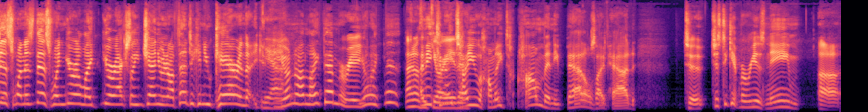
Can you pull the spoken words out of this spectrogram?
this one is this when you're like you're actually genuine, authentic, and you care?" And the, Yeah. you're not like that, Maria. You're like, nah. I don't I mean, you can are I either. tell you how many t- how many battles I've had to just to get Maria's name uh,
